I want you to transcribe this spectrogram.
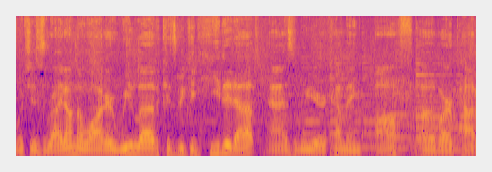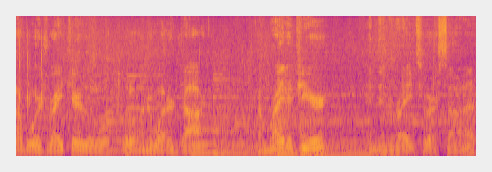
which is right on the water. We love because we can heat it up as we are coming off of our paddle boards right there, little little underwater dock. Come right up here and then right to our sauna.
